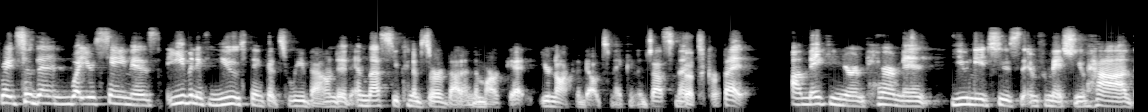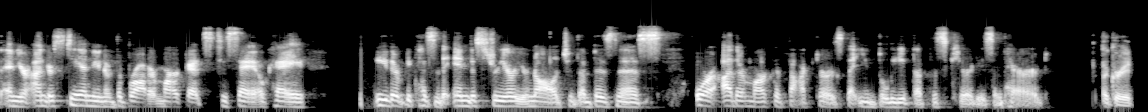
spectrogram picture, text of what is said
Right so then what you're saying is even if you think it's rebounded unless you can observe that in the market you're not going to be able to make an adjustment. That's correct. But on making your impairment you need to use the information you have and your understanding of the broader markets to say okay either because of the industry or your knowledge of the business or other market factors that you believe that the security is impaired. Agreed.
